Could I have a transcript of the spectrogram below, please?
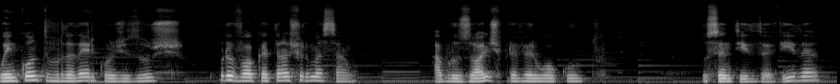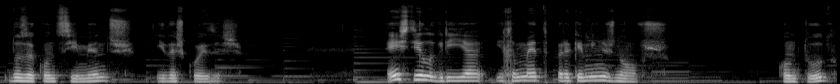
O encontro verdadeiro com Jesus provoca transformação, abre os olhos para ver o oculto, o sentido da vida, dos acontecimentos e das coisas. Enche de alegria e remete para caminhos novos. Contudo,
